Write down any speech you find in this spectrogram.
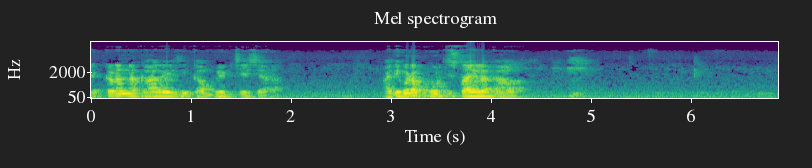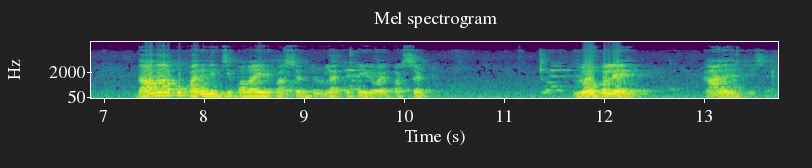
ఎక్కడన్నా కాలేజీ కంప్లీట్ చేశారా? అది కూడా పూర్తి స్థాయిలో కాల. దాదాపు పది నుంచి పదహైదు పర్సెంట్ లేకపోతే ఇరవై పర్సెంట్ లోపలే కాలేజీ చేశారు.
